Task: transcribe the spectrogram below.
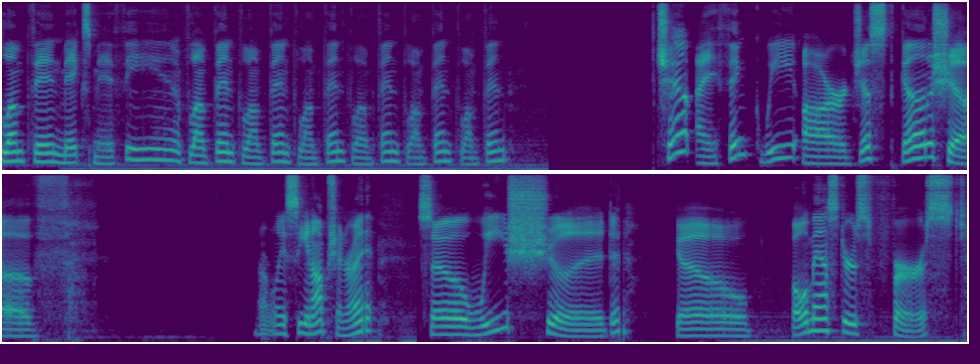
Flumpfin makes me feel... Flumpfin, Flumpfin, Flumpfin, Flumpfin, Flumpfin, Flumpfin. Chat, I think we are just gonna shove. I don't really see an option, right? So we should go Bowmasters first.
